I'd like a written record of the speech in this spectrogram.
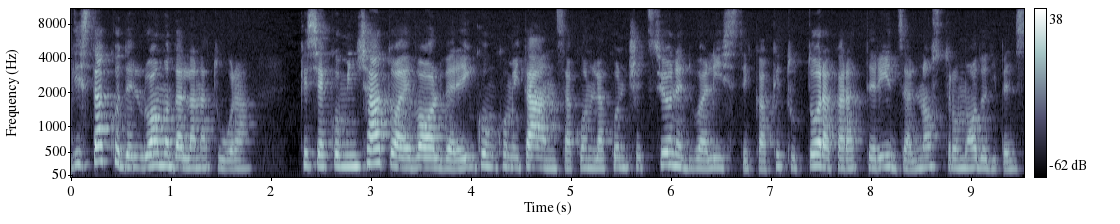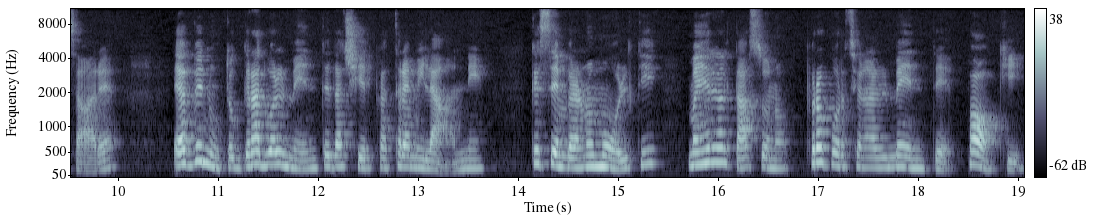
distacco dell'uomo dalla natura, che si è cominciato a evolvere in concomitanza con la concezione dualistica che tuttora caratterizza il nostro modo di pensare, è avvenuto gradualmente da circa 3.000 anni, che sembrano molti, ma in realtà sono proporzionalmente pochi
